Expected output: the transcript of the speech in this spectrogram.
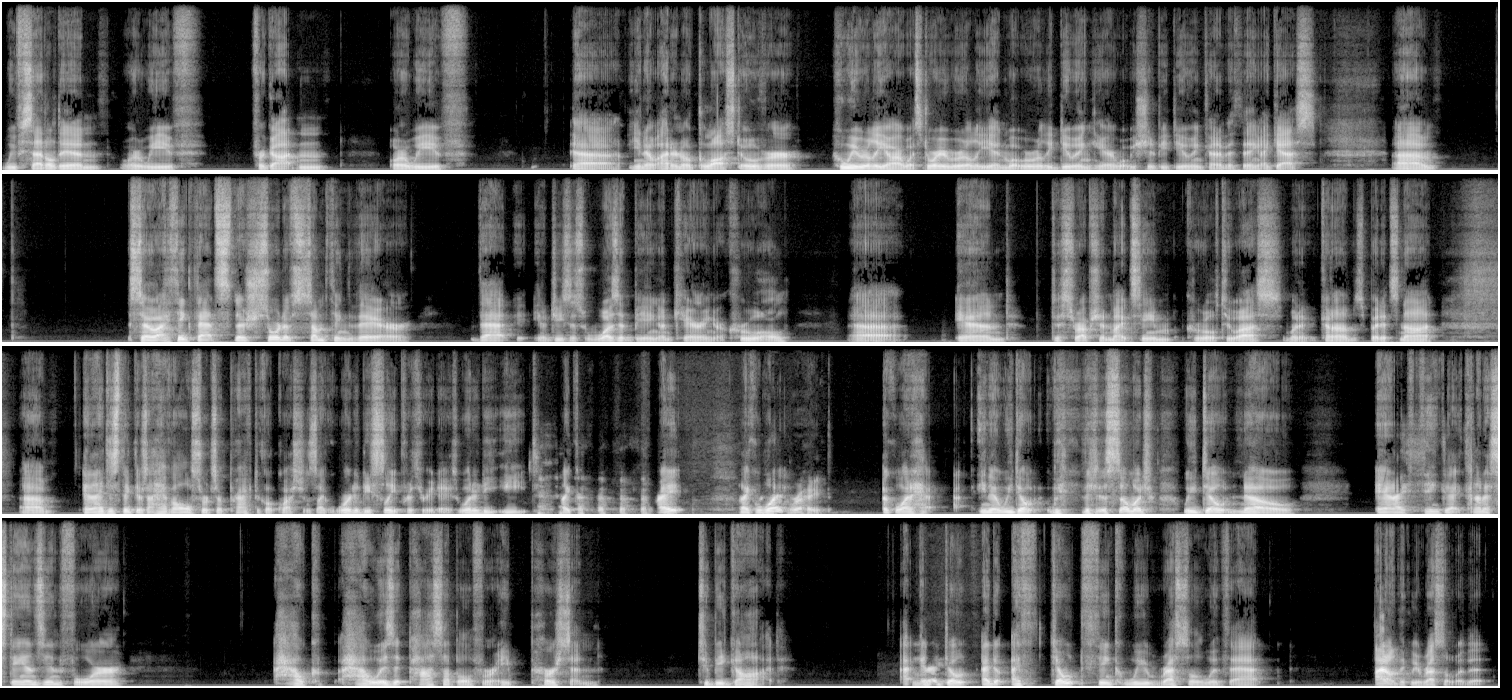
we've settled in or we've forgotten or we've uh, you know I don't know glossed over who we really are, what story we're really in, what we're really doing here, what we should be doing, kind of a thing, I guess. Um, so I think that's there's sort of something there that you know Jesus wasn't being uncaring or cruel, uh, and disruption might seem cruel to us when it comes, but it's not. Um, and I just think there's I have all sorts of practical questions like where did he sleep for three days? What did he eat? Like, right? Like what? Right. Like what? Ha- you know, we don't. We, there's just so much we don't know, and I think that kind of stands in for how how is it possible for a person to be God? Mm-hmm. And I mm. don't, I don't, I don't think we wrestle with that. I don't think we wrestle with it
